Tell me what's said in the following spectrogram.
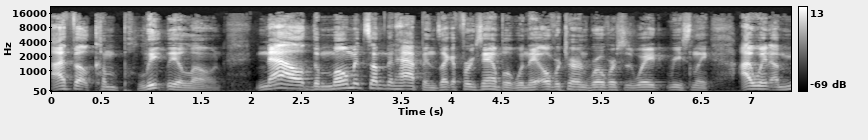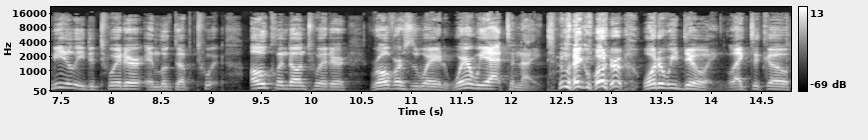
I felt completely alone. Now, the moment something happens, like for example, when they overturned Roe versus Wade recently, I went immediately to Twitter and looked up Twi- Oakland on Twitter, Roe versus Wade. Where are we at tonight? like, what are what are we doing? Like to go,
